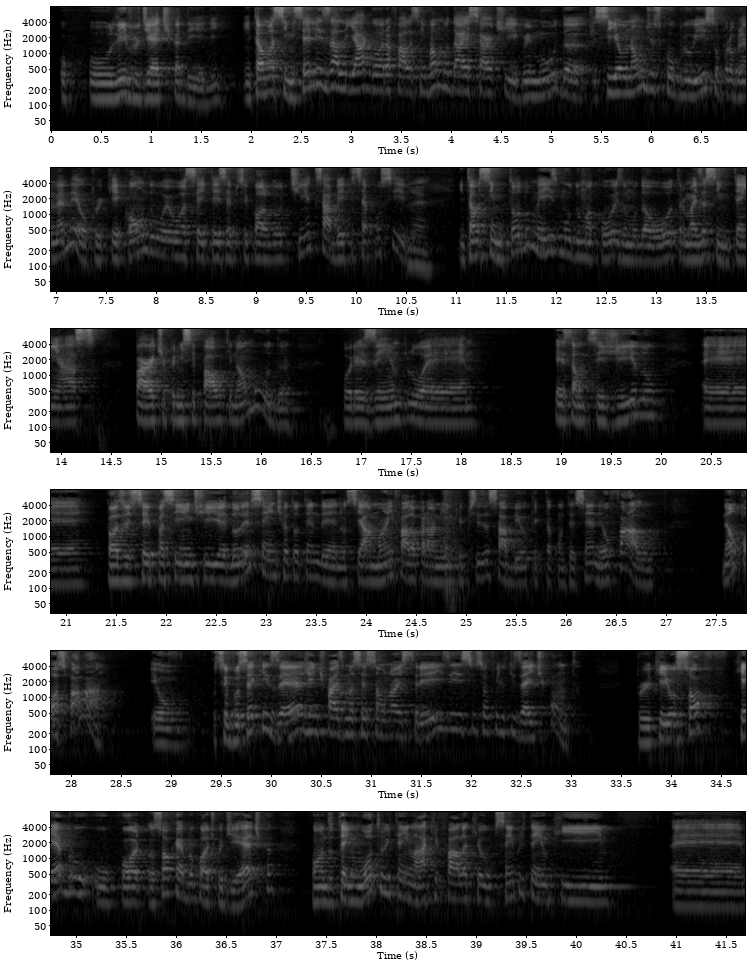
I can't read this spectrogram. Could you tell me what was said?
o, o livro de ética dele. Então, assim, se eles ali agora falam assim, vamos mudar esse artigo e muda, se eu não descubro isso, o problema é meu, porque quando eu aceitei ser psicólogo, eu tinha que saber que isso é possível. É. Então, assim, todo mês muda uma coisa, muda outra, mas assim, tem as parte principal que não muda. Por exemplo, é questão de sigilo, é, pode ser paciente adolescente que eu tô atendendo. Se a mãe fala pra mim que precisa saber o que, que tá acontecendo, eu falo. Não posso falar. Eu, se você quiser, a gente faz uma sessão nós três e se o seu filho quiser, eu te conto. Porque eu só quebro o eu só quebro o código de ética quando tem um outro item lá que fala que eu sempre tenho que é,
